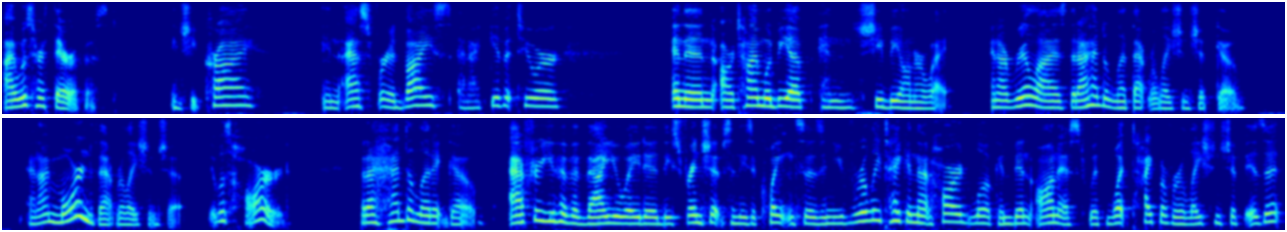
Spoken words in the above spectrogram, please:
I was her therapist, and she'd cry and ask for advice, and I'd give it to her. And then our time would be up, and she'd be on her way. And I realized that I had to let that relationship go. And I mourned that relationship. It was hard, but I had to let it go. After you have evaluated these friendships and these acquaintances, and you've really taken that hard look and been honest with what type of relationship is it,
